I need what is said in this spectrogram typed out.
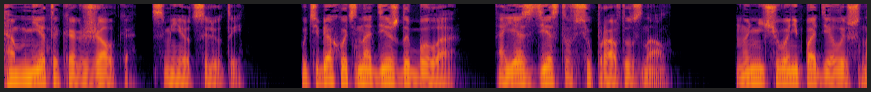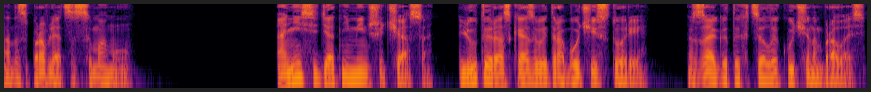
«А мне-то как жалко», — смеется Лютый. «У тебя хоть надежда была, а я с детства всю правду знал. Но ничего не поделаешь, надо справляться самому. Они сидят не меньше часа. Лютый рассказывает рабочие истории. За год их целая куча набралась.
